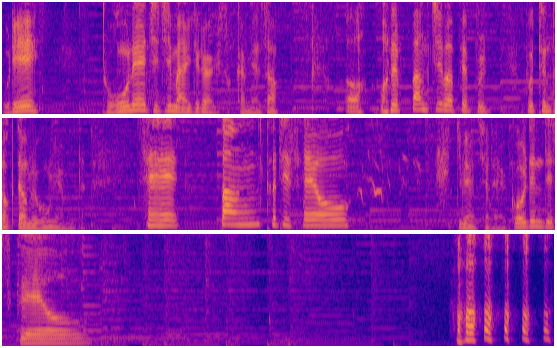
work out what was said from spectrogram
우리 돈에 지지 말기로 약속하면서 어, 어느 빵집 앞에 불, 붙은 덕담을 공유합니다. 새해 빵 터지세요. 김현철의 골든 디스크예요.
